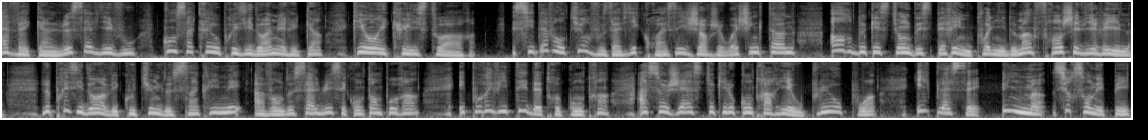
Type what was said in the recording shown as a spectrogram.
avec un Le saviez-vous consacré aux présidents américains qui ont écrit l'histoire. Si d'aventure vous aviez croisé George Washington, hors de question d'espérer une poignée de main franche et virile. Le président avait coutume de s'incliner avant de saluer ses contemporains, et pour éviter d'être contraint à ce geste qui le contrariait au plus haut point, il plaçait une main sur son épée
